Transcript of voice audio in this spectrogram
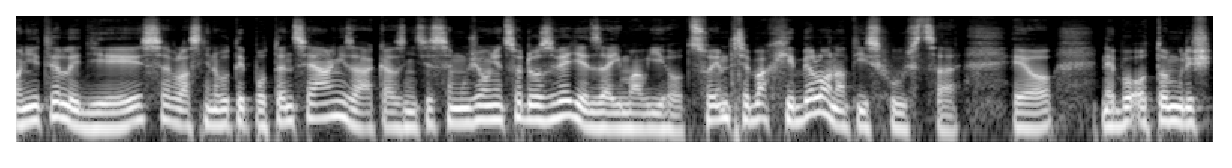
oni ty lidi se vlastně, nebo ty potenciální zákazníci se můžou něco dozvědět zajímavého, co jim třeba chybělo na té schůzce, jo, nebo o tom, když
